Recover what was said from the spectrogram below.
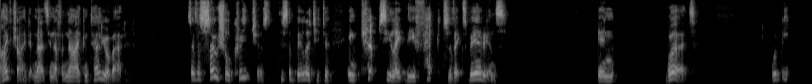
I've tried it, and that's enough, and now I can tell you about it. So, for social creatures, this ability to encapsulate the effects of experience in words would be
